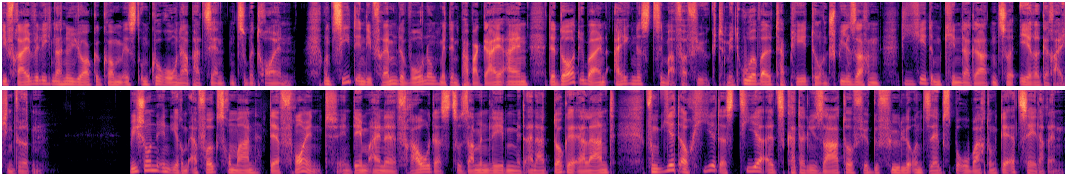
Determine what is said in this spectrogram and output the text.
die freiwillig nach New York gekommen ist, um Corona-Patienten zu betreuen, und zieht in die fremde Wohnung mit dem Papagei ein, der dort über ein eigenes Zimmer verfügt, mit Urwaldtapete und Spielsachen, die jedem Kindergarten zur Ehre gereichen würden. Wie schon in ihrem Erfolgsroman Der Freund, in dem eine Frau das Zusammenleben mit einer Dogge erlernt, fungiert auch hier das Tier als Katalysator für Gefühle und Selbstbeobachtung der Erzählerin,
